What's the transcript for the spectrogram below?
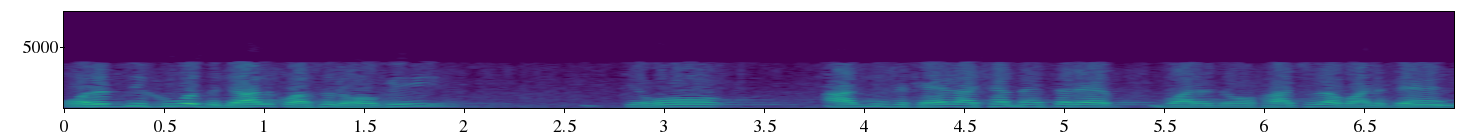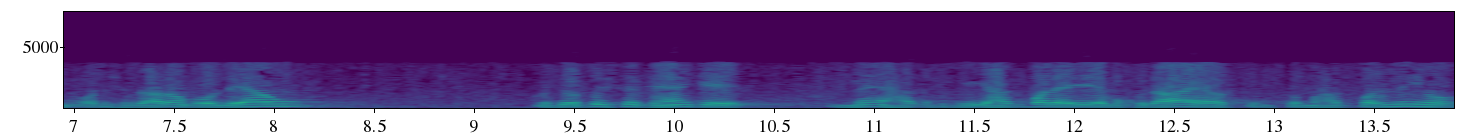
اور اتنی قوت دجال کو حاصل ہوگی کہ وہ آدمی سے کہے گا اچھا میں تیرے والد وفات شدہ والدین اور رشتے داروں کو لے آؤں تو جو تجھ سے کہیں کہ میں حق یہ حق پر ہے یہ خدا ہے اور تم تم حق پر نہیں ہو۔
